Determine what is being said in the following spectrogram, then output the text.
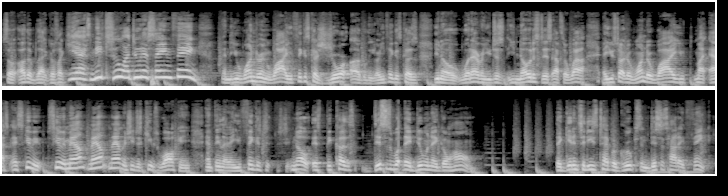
So other black girls like, yes, me too. I do the same thing. And you're wondering why. You think it's because you're ugly or you think it's because, you know, whatever. You just, you notice this after a while and you start to wonder why you might ask, excuse me, excuse me, ma'am, ma'am, ma'am. And she just keeps walking and think that, and you think it's, just, no, it's because this is what they do when they go home. They get into these type of groups and this is how they think.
